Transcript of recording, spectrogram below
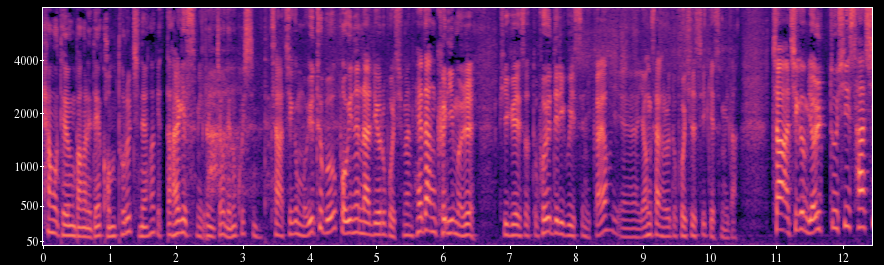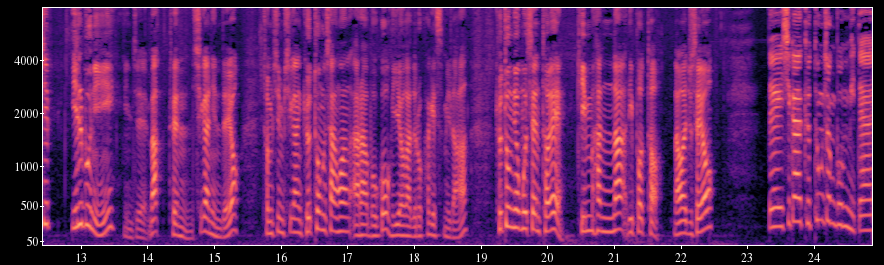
향후 대응 방안에 대해 검토를 진행하겠다. 알겠습니다. 입장을 내놓고 있습니다. 자, 지금 뭐 유튜브 보이는 라디오로 보시면 해당 그림을 비교해서 또 보여드리고 있으니까요. 예, 영상으로도 보실 수 있겠습니다. 자, 지금 12시 41분이 이제 막 된 시간인데요. 점심시간 교통 상황 알아보고 이어가도록 하겠습니다. 교통정보센터의 김한나 리포터 나와주세요. 네, 시각 교통정보입니다.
